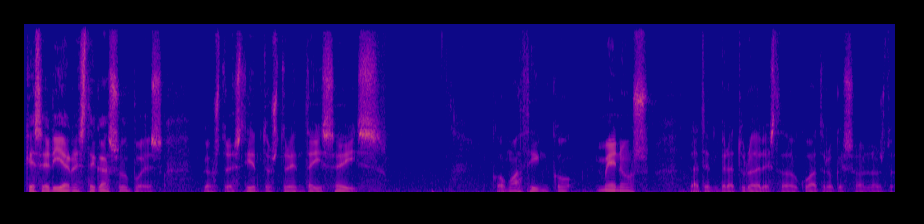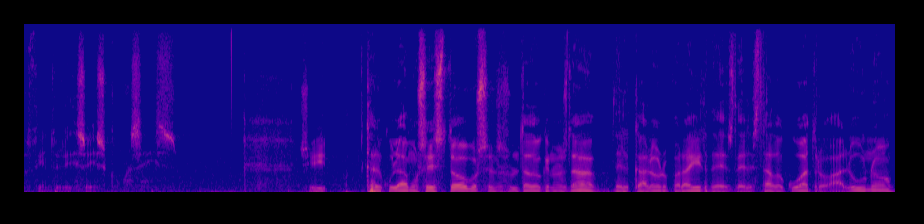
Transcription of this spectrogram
que sería en este caso pues los 336,5 menos la temperatura del estado 4 que son los 216,6. Si calculamos esto, pues el resultado que nos da del calor para ir desde el estado 4 al 1,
